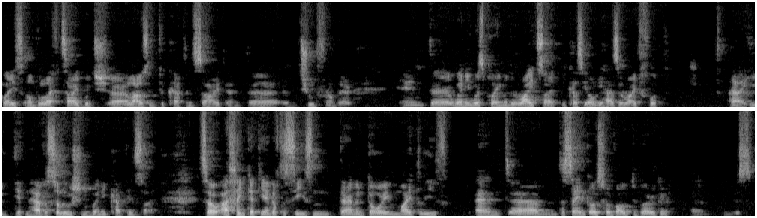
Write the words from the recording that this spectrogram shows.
plays on the left side, which uh, allows him to cut inside and, uh, and shoot from there. And uh, when he was playing on the right side, because he only has a right foot, uh, he didn't have a solution when he cut inside. So I think at the end of the season, Dan N'Doye might leave. And um, the same goes for Wouter Burger, um, who's,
